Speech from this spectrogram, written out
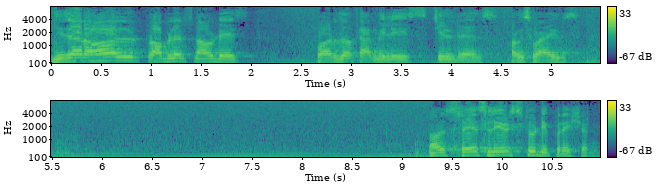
These are all problems nowadays for the families, children, housewives. Now stress leads to depression.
